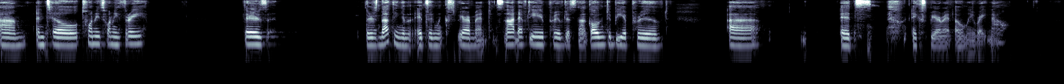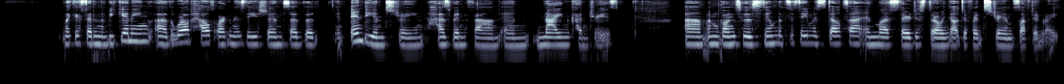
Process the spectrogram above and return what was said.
Um, until 2023, there's there's nothing in it. It's an experiment. It's not FDA approved. It's not going to be approved. Uh, it's experiment only right now. Like I said in the beginning, uh, the World Health Organization said that an Indian strain has been found in nine countries. Um, I'm going to assume that's the same as Delta unless they're just throwing out different strands left and right.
